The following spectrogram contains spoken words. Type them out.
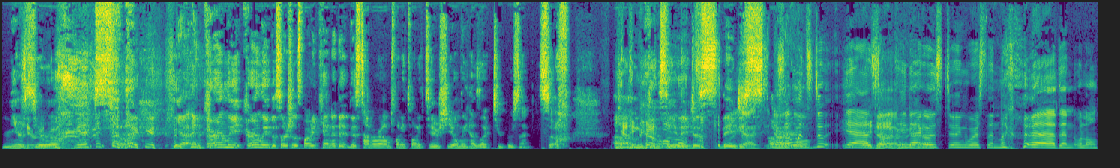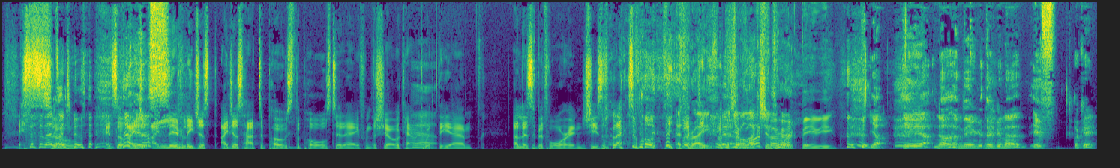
near Zero. zero. So, yeah, and currently, currently the Socialist Party candidate this time around 2022, she only has like two percent. So. Uh, Yeah, I we can see they just they Oh, yeah, just Hidalgo. Someone's do yeah. Hidalgo, so Hidalgo yeah. is doing worse than Mac- uh, than Hollande. It's So so, it's so I, ju- I literally just I just had to post the polls today from the show account Yeah. with the um, Elizabeth Warren. She's electable. That's right. That's you how vote elections for work, baby. yeah, yeah, yeah. No, I mean they're, they're gonna if okay,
